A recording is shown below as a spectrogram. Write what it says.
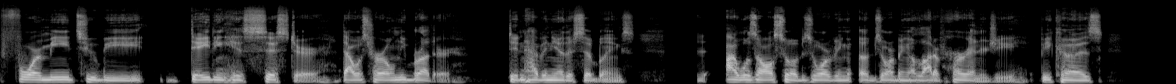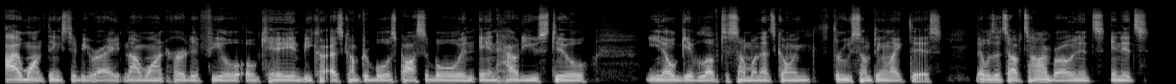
for me to be dating his sister, that was her only brother, didn't have any other siblings. I was also absorbing absorbing a lot of her energy because I want things to be right and I want her to feel okay and be co- as comfortable as possible. And, and how do you still, you know, give love to someone that's going through something like this? That was a tough time, bro. And it's, and it's,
